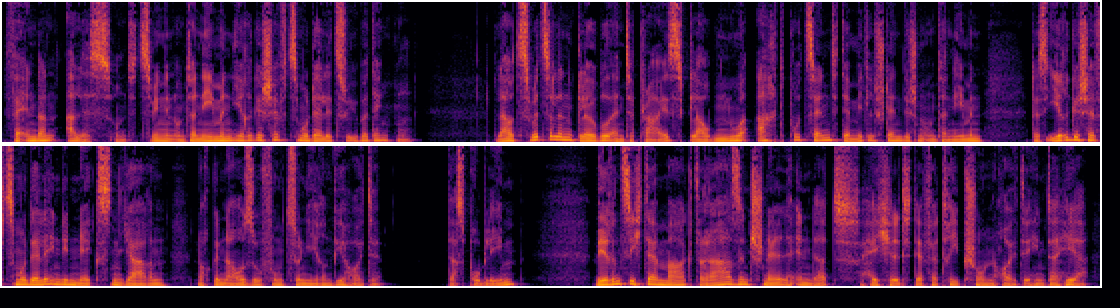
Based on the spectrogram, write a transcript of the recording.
verändern alles und zwingen Unternehmen, ihre Geschäftsmodelle zu überdenken. Laut Switzerland Global Enterprise glauben nur acht Prozent der mittelständischen Unternehmen, dass ihre Geschäftsmodelle in den nächsten Jahren noch genauso funktionieren wie heute. Das Problem? Während sich der Markt rasend schnell ändert, hechelt der Vertrieb schon heute hinterher –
